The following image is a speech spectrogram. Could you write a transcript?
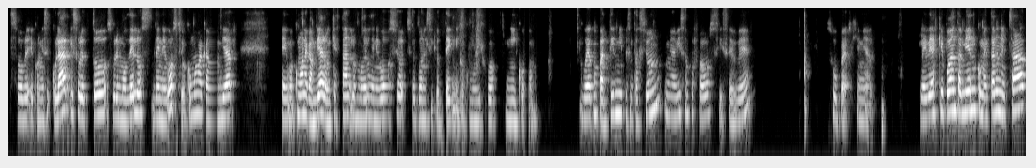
sobre economía circular y sobre todo sobre modelos de negocio, cómo va a cambiar eh, cómo van a cambiar o en qué están los modelos de negocio, sobre todo en el ciclo técnico, como dijo Nico. Voy a compartir mi presentación. Me avisan, por favor, si se ve. Súper, genial. La idea es que puedan también comentar en el chat.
